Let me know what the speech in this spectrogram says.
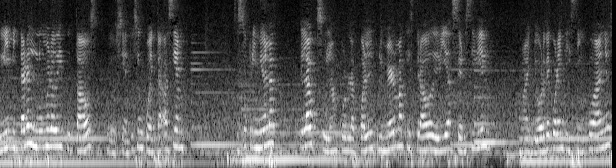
limitar el número de diputados de 250 a 100. Se suprimió la cláusula por la cual el primer magistrado debía ser civil, mayor de 45 años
